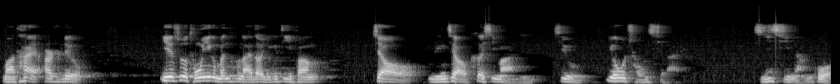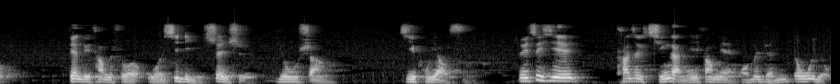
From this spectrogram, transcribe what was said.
马太二十六，耶稣同一个门徒来到一个地方，叫名叫克西马尼，就忧愁起来，极其难过，便对他们说：“我心里甚是忧伤，几乎要死。”所以这些他这个情感的一方面，我们人都有。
